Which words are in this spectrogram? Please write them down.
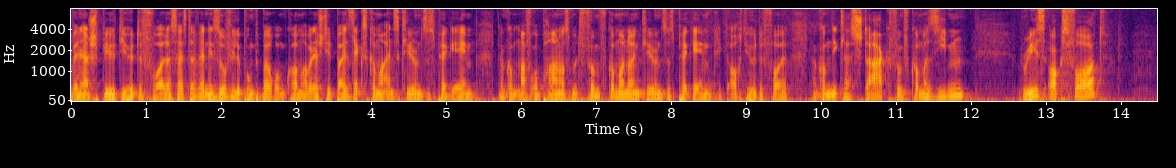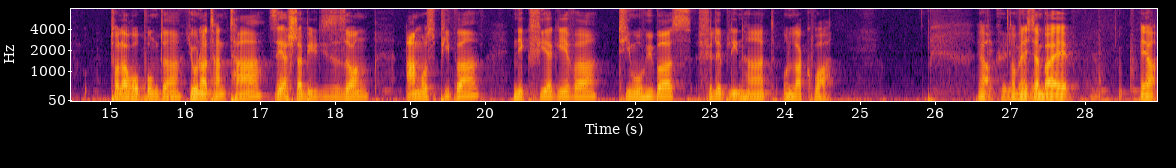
wenn er spielt, die Hütte voll. Das heißt, da werden nicht so viele Punkte bei rumkommen, aber der steht bei 6,1 Clearances per Game. Dann kommt Mavropanos mit 5,9 Clearances per Game, kriegt auch die Hütte voll. Dann kommt Niklas Stark, 5,7. Reese Oxford, toller Rohpunkter. Jonathan Tah, sehr stabil diese Saison. Amos Pieper, Nick Viergeber, Timo Hübers, Philipp Lienhardt und Lacroix. Ja, und wenn ich dann bei ja,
